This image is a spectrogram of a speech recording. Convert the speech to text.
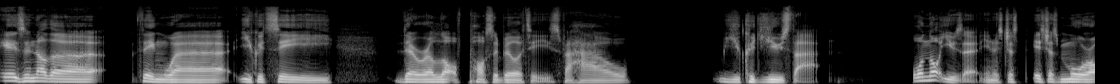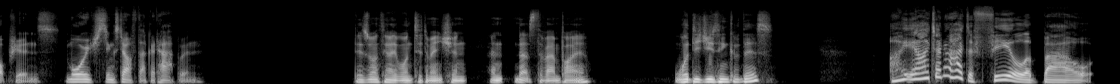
is another thing where you could see there are a lot of possibilities for how you could use that or not use it. You know, it's just it's just more options, more interesting stuff that could happen. There's one thing I wanted to mention, and that's the vampire. What did you think of this? I I don't know how to feel about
